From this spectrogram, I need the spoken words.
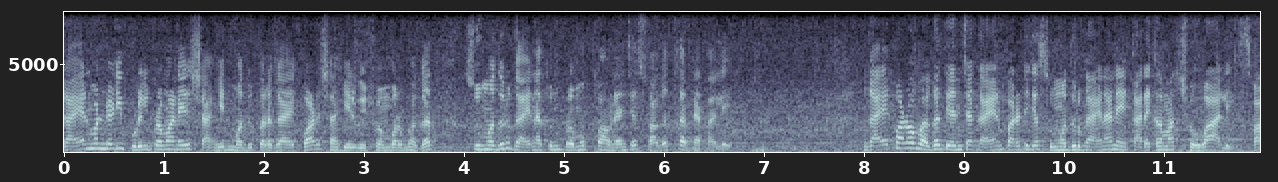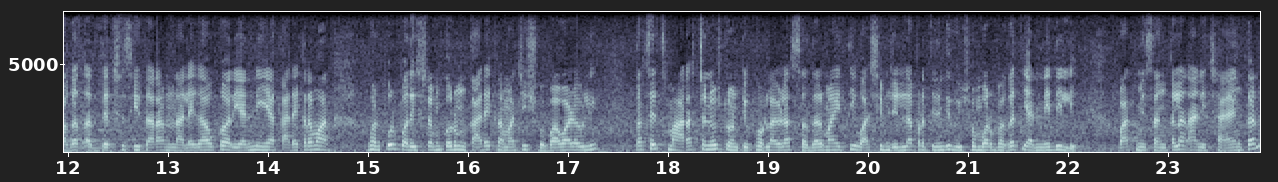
गायन मंडळी पुढीलप्रमाणे शाहीर मधुकर गायकवाड शाहीर विश्वंभर भगत सुमधुर गायनातून प्रमुख पाहुण्यांचे स्वागत करण्यात आले. गायकवाड व भगत यांच्या गायन पार्टीच्या सुमधुर गायनाने कार्यक्रमात शोभा आली. स्वागत अध्यक्ष सीताराम नालेगावकर यांनी या कार्यक्रमात भरपूर परिश्रम करून कार्यक्रमाची शोभा वाढवली. तसेच महाराष्ट्र न्यूज ट्वेंटी फोर लाईव्हला सदर माहिती वाशिम जिल्हा प्रतिनिधी विश्वंभर भगत यांनी दिली. बातमी संकलन आणि छायांकन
